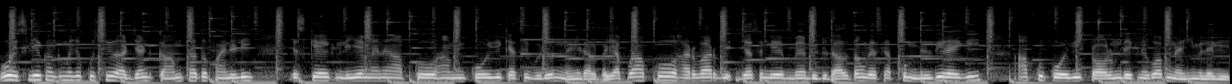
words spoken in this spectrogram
वो इसलिए क्योंकि मुझे कुछ अर्जेंट काम था तो फाइनली इसके लिए मैंने आपको हम कोई भी कैसी वीडियो नहीं डाल पाई। आपको आपको हर बार जैसे मैं वीडियो डालता हूँ, वैसे आपको मिलती रहेगी, आपको कोई भी प्रॉब्लम देखने को अब नहीं मिलेगी।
